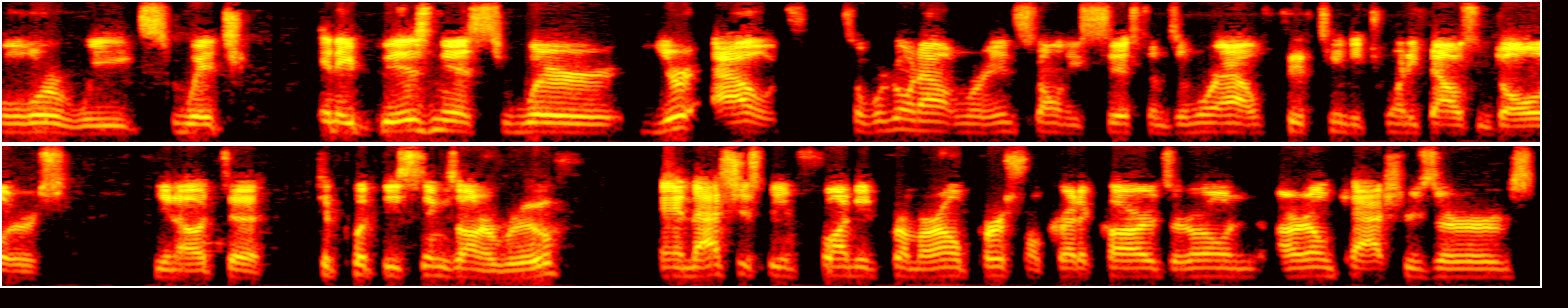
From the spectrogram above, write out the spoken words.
four weeks, which in a business where you're out, so we're going out and we're installing these systems and we're out fifteen to twenty thousand dollars, you know, to to put these things on a roof. And that's just being funded from our own personal credit cards, our own our own cash reserves,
